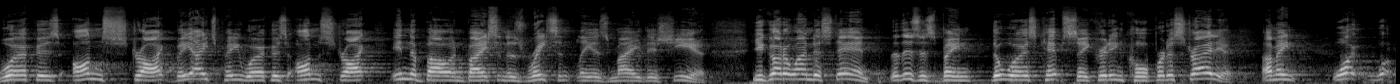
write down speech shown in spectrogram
workers on strike, BHP workers on strike in the Bowen Basin as recently as May this year. You've got to understand that this has been the worst kept secret in corporate Australia. I mean, what, what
